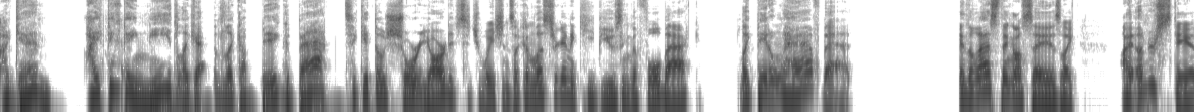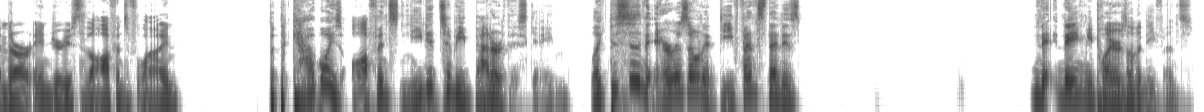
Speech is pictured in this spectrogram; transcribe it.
again, I think they need like a like a big back to get those short yardage situations. Like unless they're going to keep using the fullback, like they don't have that. And the last thing I'll say is like I understand there are injuries to the offensive line, but the Cowboys offense needed to be better this game. Like this is an Arizona defense that is N- name me players on the defense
